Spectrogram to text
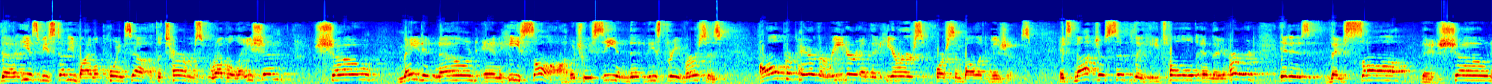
The ESV Study Bible points out that the terms revelation, show, made it known, and he saw, which we see in the, these three verses, all prepare the reader and the hearers for symbolic visions. It's not just simply he told and they heard, it is they saw, they've shown,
